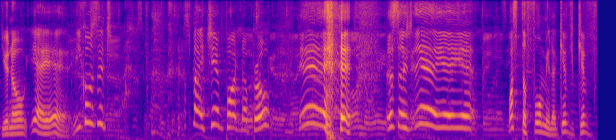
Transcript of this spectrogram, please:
you know? Yeah, yeah. He goes to. That's my gym partner, bro. Yeah. Yeah, yeah, yeah. What's the formula? Give, give,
